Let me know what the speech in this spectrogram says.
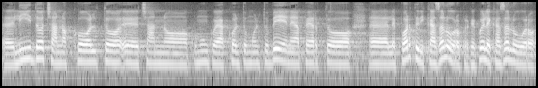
eh, Lido ci hanno accolto, eh, ci hanno comunque accolto molto bene, aperto eh, le porte di casa loro perché quella è casa loro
